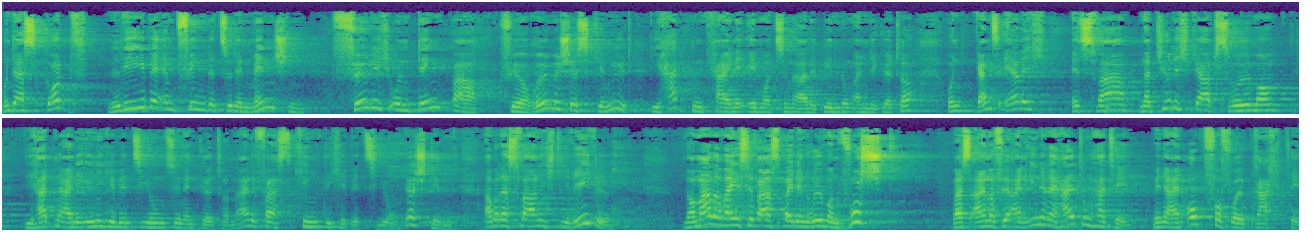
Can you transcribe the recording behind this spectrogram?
und dass Gott Liebe empfindet zu den Menschen, völlig undenkbar für römisches Gemüt. Die hatten keine emotionale Bindung an die Götter. Und ganz ehrlich, es war, natürlich gab es Römer, die hatten eine innige Beziehung zu den Göttern, eine fast kindliche Beziehung, das stimmt. Aber das war nicht die Regel. Normalerweise war es bei den Römern wurscht, was einer für eine innere Haltung hatte, wenn er ein Opfer vollbrachte.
